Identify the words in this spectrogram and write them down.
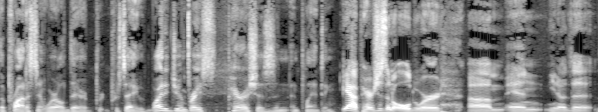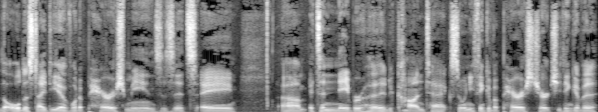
the Protestant world there per, per se. Why did you embrace parishes and, and planting? Yeah, parish is an old word, um, and you know the the oldest idea of what a parish means is it's a um, it's a neighborhood context. So when you think of a parish church, you think of a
